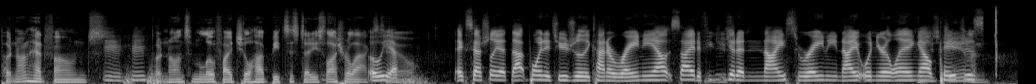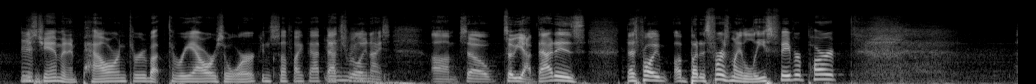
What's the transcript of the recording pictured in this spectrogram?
putting on headphones, putting on some lo-fi chill hot beats to study slash relax. Mm-hmm. Oh, yeah. Especially at that point, it's usually kind of rainy outside. If you can Just- get a nice rainy night when you're laying out pages, jamming. just jamming and powering through about three hours of work and stuff like that. That's really nice. Um, so so yeah, that is that's probably. Uh, but as far as my least favorite part,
